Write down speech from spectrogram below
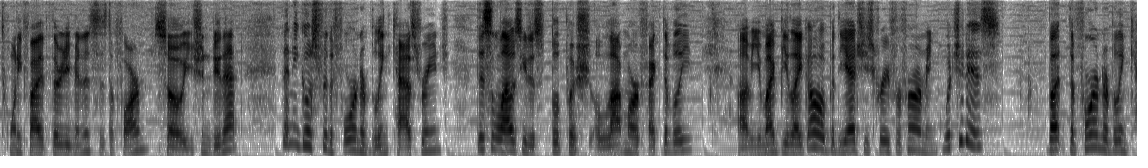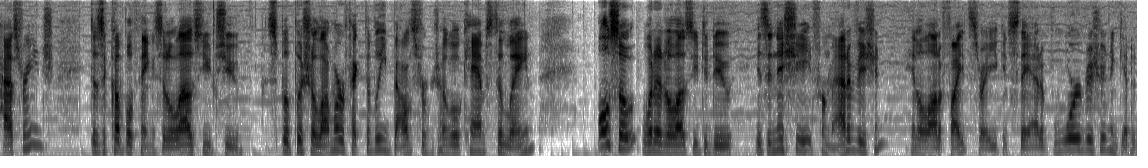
25-30 minutes is to farm, so you shouldn't do that. Then he goes for the 400 blink cast range. This allows you to split push a lot more effectively. Um, you might be like, oh, but the Edge is great for farming, which it is. But the 400 blink cast range does a couple things. It allows you to split push a lot more effectively, bounce from jungle camps to lane. Also, what it allows you to do is initiate from out of vision in a lot of fights, right? You can stay out of ward vision and get a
